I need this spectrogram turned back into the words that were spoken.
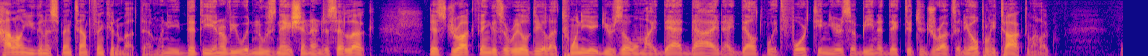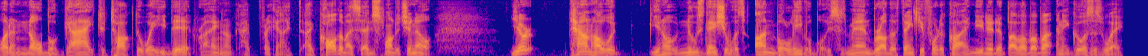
How long are you going to spend time thinking about that? When he did the interview with News Nation and just said, look, this drug thing is a real deal. At 28 years old, when my dad died, I dealt with 14 years of being addicted to drugs. And he openly talked. I'm like, what a noble guy to talk the way he did, right? I, freaking, I, I called him. I said, I just wanted you to know, your town hall with, you know, News Nation was unbelievable. He says, man, brother, thank you for the call. I needed it, blah, blah, blah, blah. And he goes his way.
